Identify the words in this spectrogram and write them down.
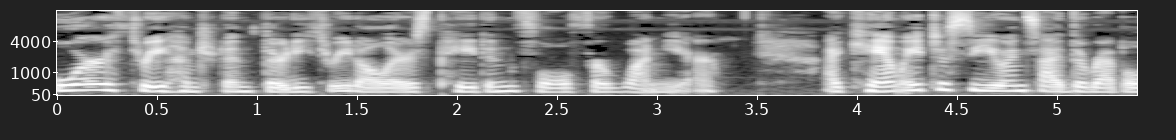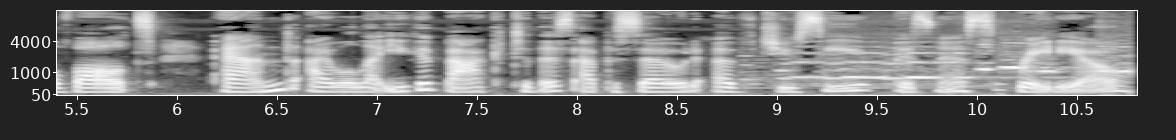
or $333 paid in full for one year. I can't wait to see you inside the Rebel Vault, and I will let you get back to this episode of Juicy Business Radio.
